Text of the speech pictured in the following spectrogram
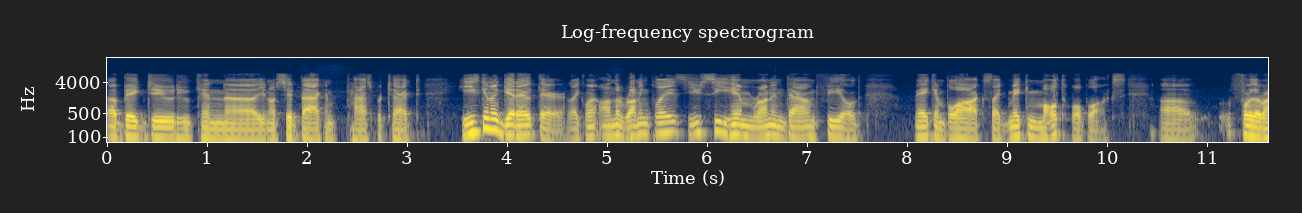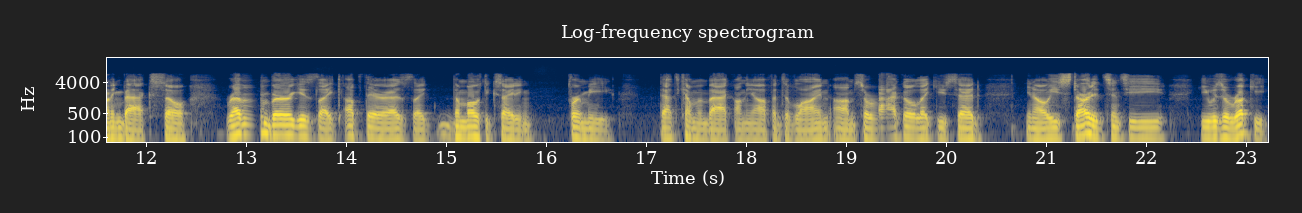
a big dude who can uh, you know sit back and pass protect. He's gonna get out there. Like when, on the running plays, you see him running downfield, making blocks, like making multiple blocks uh, for the running backs. So Revenberg is like up there as like the most exciting for me that's coming back on the offensive line. Um, like you said, you know, he started since he he was a rookie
